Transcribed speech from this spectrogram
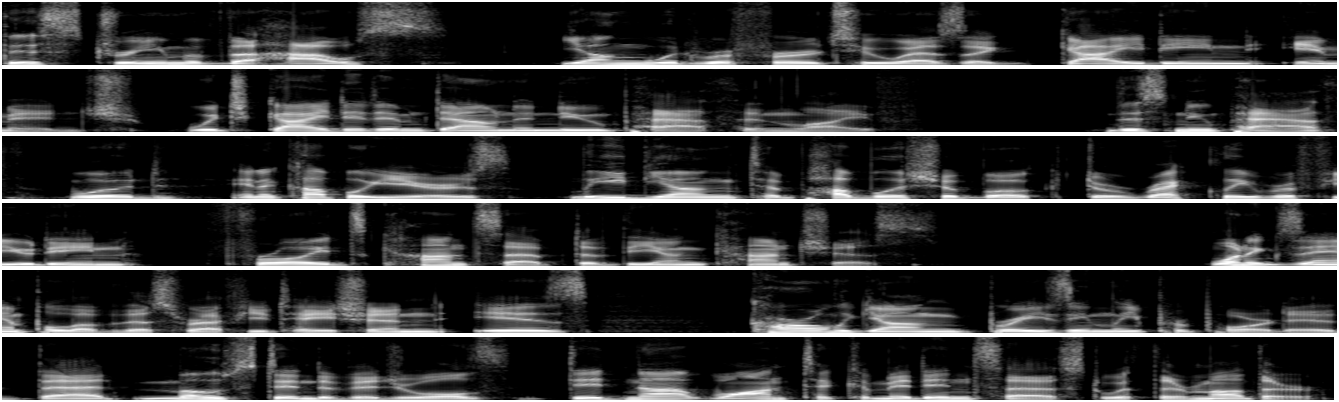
This dream of the house Jung would refer to as a guiding image, which guided him down a new path in life. This new path would, in a couple years, lead Jung to publish a book directly refuting Freud's concept of the unconscious. One example of this refutation is Carl Jung brazenly purported that most individuals did not want to commit incest with their mother.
